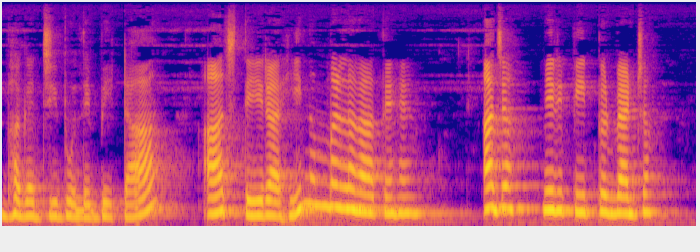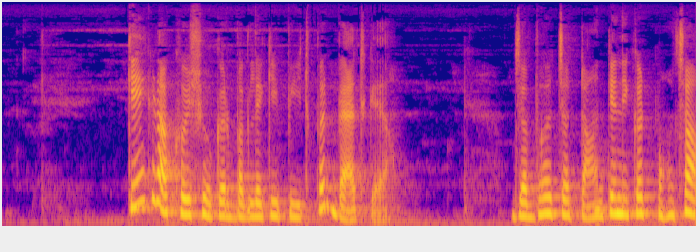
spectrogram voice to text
भगत जी बोले, बेटा, आज तेरा ही नंबर लगाते हैं। आजा, मेरी पीठ पर बैठ जा। केकड़ा खुश होकर बगले की पीठ पर बैठ गया। जब वह चट्टान के निकट पहुँचा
